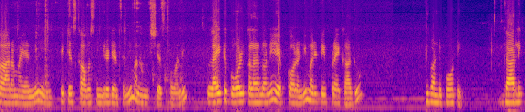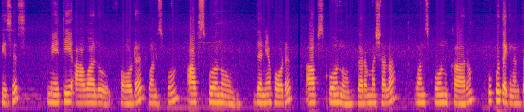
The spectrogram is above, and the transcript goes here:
కారం అవన్నీ పికిల్స్ కావాల్సిన ఇంగ్రీడియంట్స్ అన్ని మనం మిక్స్ చేసుకోవాలి. లైట్ గోల్డ్ కలర్లోనే వేపుకోవాలండి మరి డీప్ ఫ్రై కాదు. ఇదిగోండి బోటి. గార్లిక్ పీసెస్ మేతి ఆవాలు powder one spoon half spoon ధనియా powder half spoon garam masala one spoon కారం ఉప్పు తగినంత.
